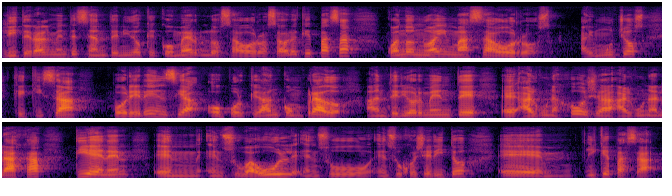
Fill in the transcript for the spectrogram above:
literalmente se han tenido que comer los ahorros. Ahora, ¿qué pasa cuando no hay más ahorros? Hay muchos que quizá por herencia o porque han comprado anteriormente eh, alguna joya, alguna laja, tienen en, su baúl, en su, en su joyerito. Em, ¿Y qué pasa?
